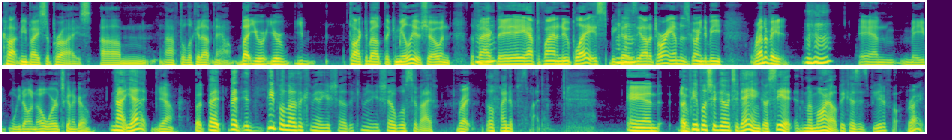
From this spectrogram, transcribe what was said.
caught me by surprise? Um, I have to look it up now. But you you you talked about the Camellia show and the fact they have to find a new place because the auditorium is going to be renovated, mm-hmm. and maybe we don't know where it's going to go. Not yet. Yeah, but But but it, people love the Camellia show. The Camellia show will survive. right They'll find a spot. and But people should go today and go see it at the memorial because it's beautiful. Right.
